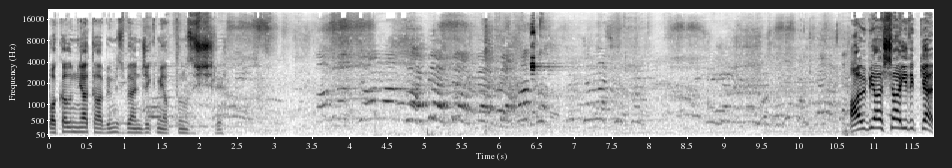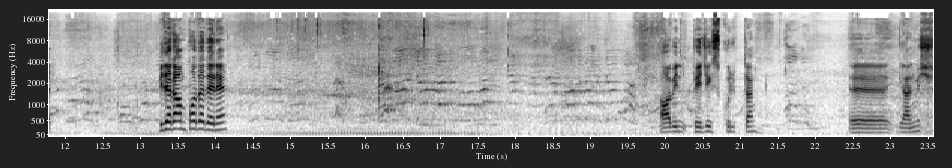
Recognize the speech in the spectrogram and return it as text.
Bakalım Nihat abimiz beğenecek mi yaptığımız işçiliği. Abi bir aşağı gidip gel. Bir de rampada dene. Abi PCX kulüpten eee, gelmiş.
